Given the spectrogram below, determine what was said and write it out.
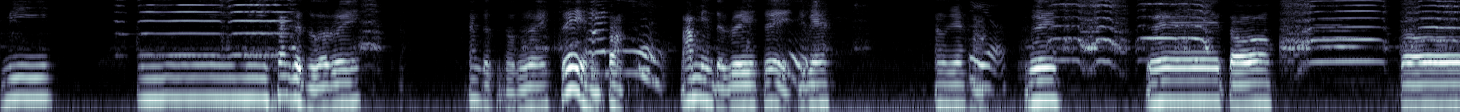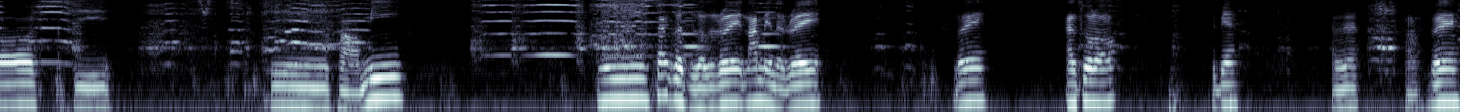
咪咪咪，三个指头的瑞，三个指头的瑞，对，很棒，拉面的瑞，对，这边，看这边，好，瑞瑞哆。哆西西好咪咪三个指头的瑞，拉面的瑞瑞，按错喽，这边，看这边，好瑞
